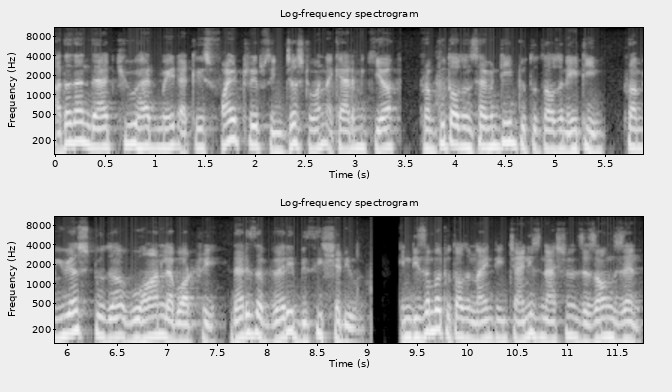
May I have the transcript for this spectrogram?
Other than that, Q had made at least five trips in just one academic year from 2017 to 2018 from US to the Wuhan laboratory. That is a very busy schedule. In December 2019, Chinese national Zhezong Zhen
